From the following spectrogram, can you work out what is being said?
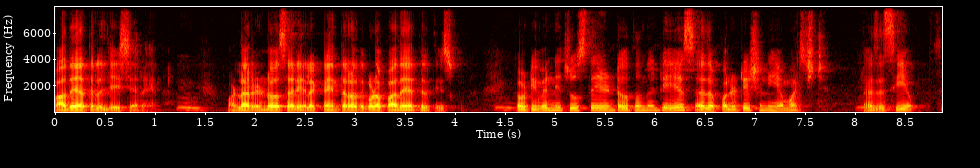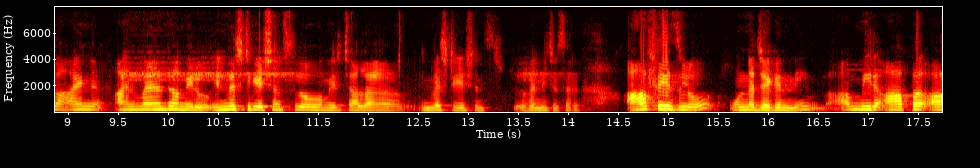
పాదయాత్రలు చేశారు ఆయన. మళ్ళీ రెండోసారి ఎలక్ట్ అయిన తర్వాత కూడా పాదయాత్ర తీసుకున్నారు కాబట్టి ఇవన్నీ చూస్తే ఏంటవుతుందంటే as as a politician he emerged as a CM so ఆయన ఆయన మీద మీరు ఇన్వెస్టిగేషన్స్లో మీరు చాలా ఇన్వెస్టిగేషన్స్ అవన్నీ చూసారు. ఆ ఫేజ్లో ఉన్న జగన్ని మీరు ఆ ప ఆ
